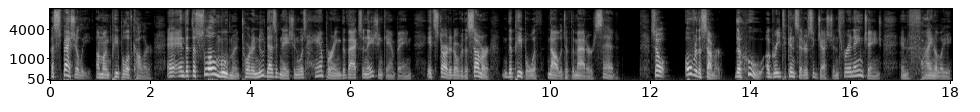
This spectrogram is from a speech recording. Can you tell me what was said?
especially among people of color, and that the slow movement toward a new designation was hampering the vaccination campaign it started over the summer, the people with knowledge of the matter said. So, over the summer, the WHO agreed to consider suggestions for a name change. And finally,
